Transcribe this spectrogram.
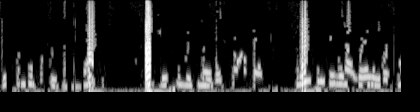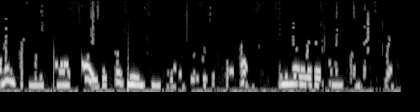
it's something that we have done. Obviously, with mobile traffic, once we figured out where they were coming from, we thought, oh, this will be in some way, we just said, oh, we know where they're coming from, that's great.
